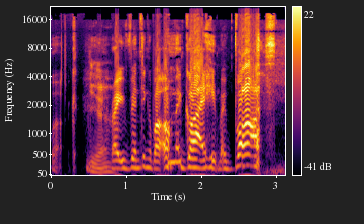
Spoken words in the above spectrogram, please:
work Yeah. right? Venting about, oh my god, I hate my boss.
